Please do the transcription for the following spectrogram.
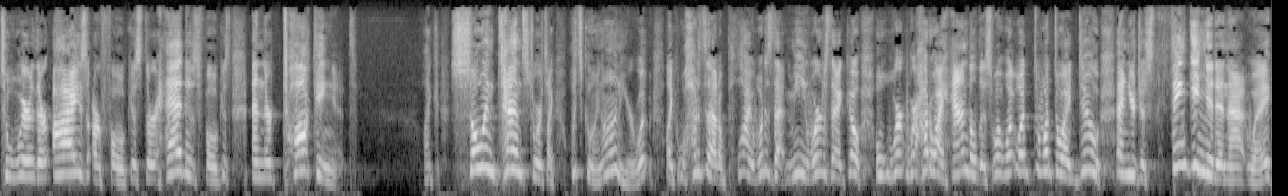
to where their eyes are focused, their head is focused, and they're talking it. Like so intense to where it's like, what's going on here? What like how does that apply? What does that mean? Where does that go? Where, where, how do I handle this? What, what, what, what do I do? And you're just thinking it in that way.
